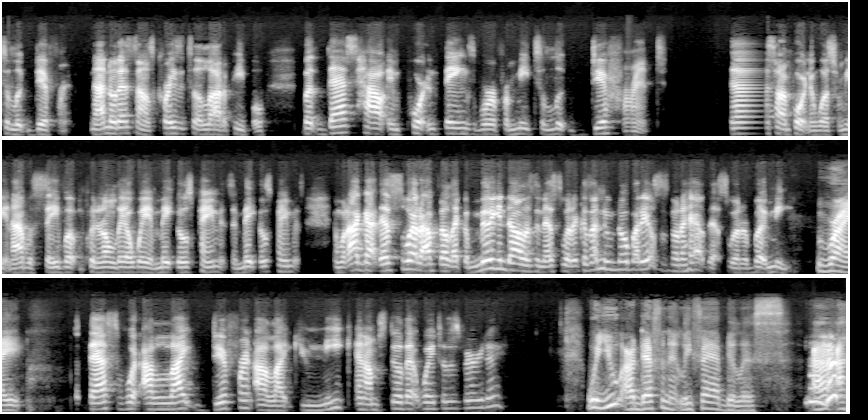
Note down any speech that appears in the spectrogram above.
to look different. Now I know that sounds crazy to a lot of people, but that's how important things were for me to look different. That's how important it was for me. And I would save up and put it on layaway and make those payments and make those payments. And when I got that sweater, I felt like a million dollars in that sweater because I knew nobody else was going to have that sweater but me. Right. But that's what I like different. I like unique. And I'm still that way to this very day. Well, you are definitely fabulous. I,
